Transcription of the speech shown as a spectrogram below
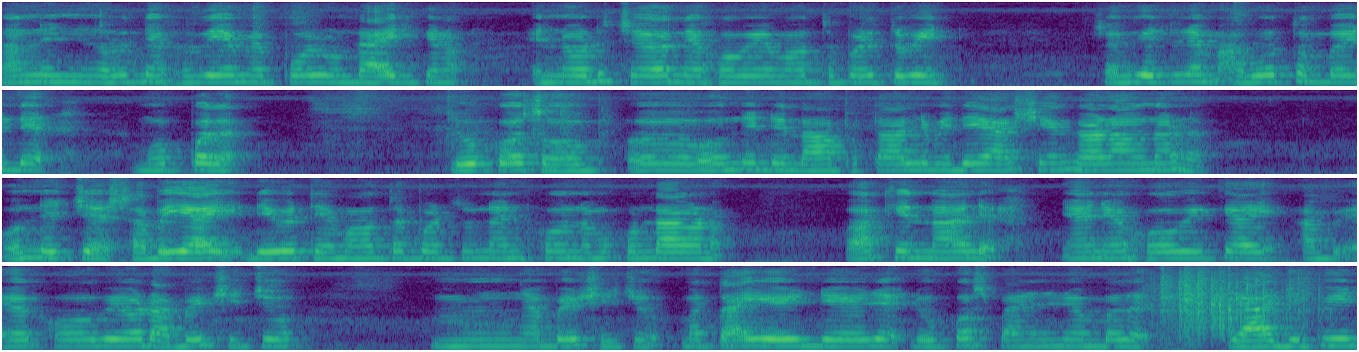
നന്ദി. നിറഞ്ഞ ഹൃദയം എപ്പോഴും ഉണ്ടായിരിക്കണം. എന്നോട് ചേർന്ന് ഹോവയെ മഹത്വപ്പെടുത്തുവീൻ. സങ്കീർത്തനം അറുപത്തൊമ്പതിന്റെ മുപ്പത് ലൂക്കോസ് ഒന്നിന്റെ നാൽപ്പത്തിനാലിലും ഇതേ ആശയം കാണാവുന്നതാണ്. ഒന്നിച്ച് സഭയായി ദൈവത്തെ മഹത്വപ്പെടുത്തുന്ന അനുഭവം നമുക്കുണ്ടാകണം. വാക്യം നാല് ഞാൻ ഹോവയ്ക്കായി ഹോവയോട് അപേക്ഷിച്ചു അപേക്ഷിച്ചു. മത്തായി ഏഴിന്റെ ഏഴ് ലൂക്കോസ് പതിനഞ്ചിന്റെ ഒമ്പത് യാചിപ്പീൻ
